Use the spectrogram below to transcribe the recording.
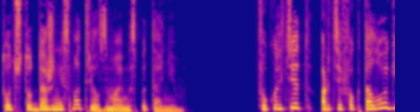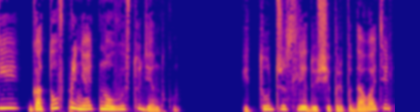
тот, что даже не смотрел за моим испытанием. «Факультет артефактологии готов принять новую студентку». И тут же следующий преподаватель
